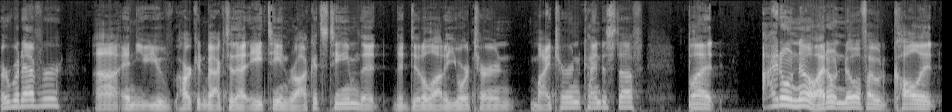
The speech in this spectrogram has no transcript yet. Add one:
or whatever uh, and you, you harken back to that 18 Rockets team that, that did a lot of your turn, my turn kind of stuff. But I don't know. I don't know if I would call it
